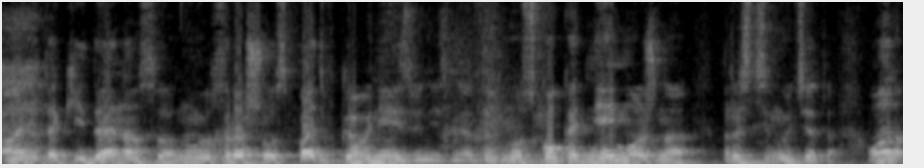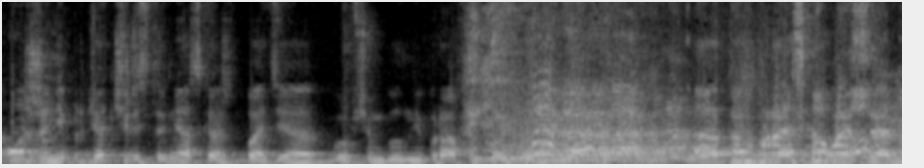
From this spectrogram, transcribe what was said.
А они такие, дай нам, ну и хорошо, спать в говне, извините меня. Да, Ну сколько дней можно растянуть это? Он, он же не придет через три дня и скажет, бать, я, в общем, был неправ. Надо убрать овощами.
